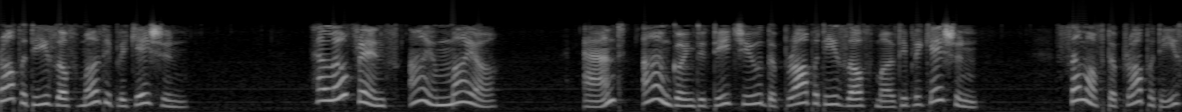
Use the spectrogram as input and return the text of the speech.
Properties of multiplication. Hello friends, I am Maya and I am going to teach you the properties of multiplication. Some of the properties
